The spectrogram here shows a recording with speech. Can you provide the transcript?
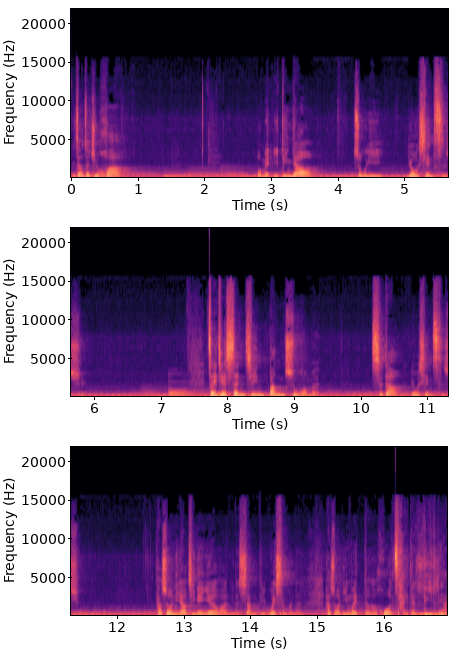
你知道这句话？我们一定要注意优先次序。这一节圣经帮助我们知道优先次序。他说：“你要纪念耶和华你的上帝，为什么呢？”他说：“因为得货财的力量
